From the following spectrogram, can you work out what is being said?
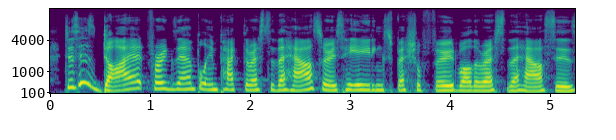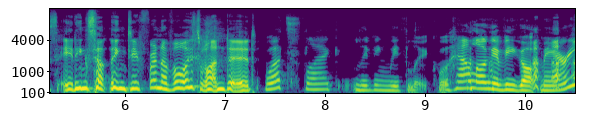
does his diet, for example, impact the rest of the house or is he eating special food while the rest of the house is eating something different? I've always wondered. What's like living with Luke? Well, how long have you got, Mary?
